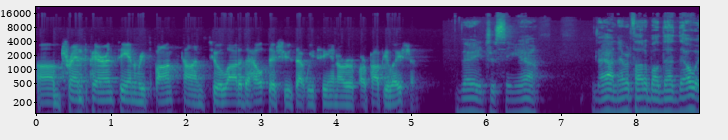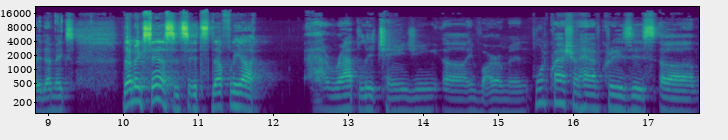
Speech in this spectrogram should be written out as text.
um, transparency and response times to a lot of the health issues that we see in our, our population. Very interesting. Yeah. Yeah, I never thought about that that way. That makes that makes sense. It's it's definitely a, a rapidly changing uh, environment. One question I have, Chris, is uh,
